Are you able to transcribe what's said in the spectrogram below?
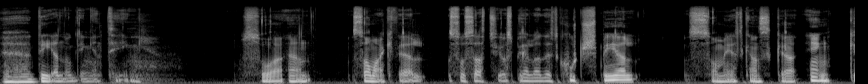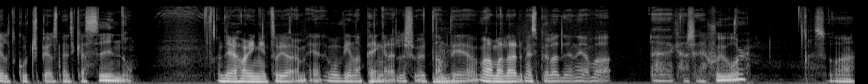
Eh, det är nog ingenting. Så en sommarkväll så satt vi och spelade ett kortspel som är ett ganska enkelt kortspel som heter Casino. Det har inget att göra med att vinna pengar eller så utan mm. det, mamma lärde mig spela det när jag var eh, kanske sju år. Så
